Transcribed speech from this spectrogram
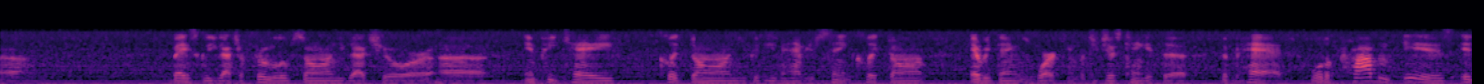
Uh, basically, you got your Fruity Loops on, you got your uh, MPK clicked on, you could even have your sync clicked on, everything's working, but you just can't get the the pad. Well, the problem is, it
